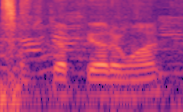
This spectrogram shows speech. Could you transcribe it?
Step the other one.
